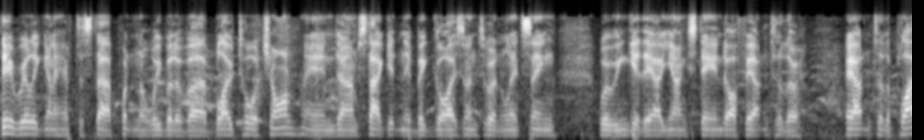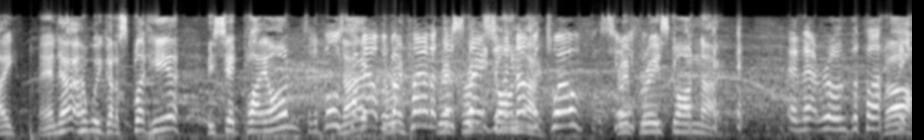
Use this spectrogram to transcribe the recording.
they're really going to have to start putting a wee bit of a blowtorch on and um, start getting their big guys into it and let's see where we can get our young standoff out into the out into the play. And uh, we've got a split here. He said play on. So the ball's no, come out. We've got play on at this stage of the number no. 12. Referee's gone no. and that ruins the party. Oh,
